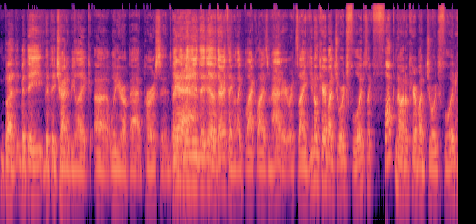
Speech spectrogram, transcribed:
but but they but they try to be like, uh, well, you're a bad person. But Yeah. they, they do with everything, with like Black Lives Matter. Where it's like you don't care about George Floyd. It's like fuck no, I don't care about George Floyd.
